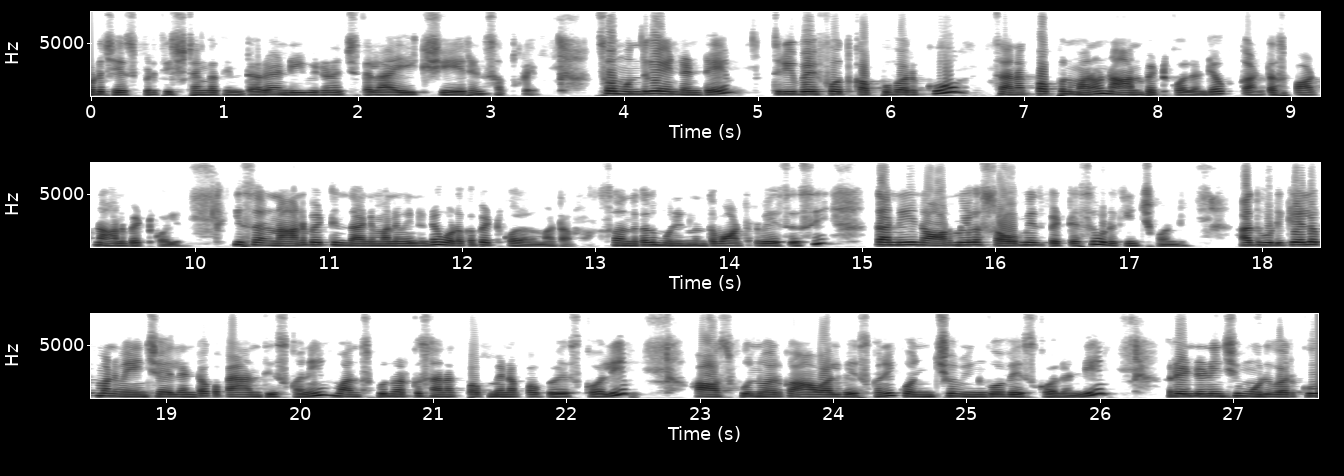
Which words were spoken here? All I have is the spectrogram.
కూడా చేసి పెడితే ఇష్టంగా తింటారు. అండ్ ఈ వీడియో నచ్చితే like share and subscribe. So ముందుగా ఏంటంటే త్రీ బై ఫోర్త్ కప్పు వరకు శనగపప్పును మనం నానబెట్టుకోవాలండి. ఒక గంట స్పాట్ నానబెట్టుకోవాలి. ఈ నానబెట్టిన దాన్ని మనం ఏంటంటే ఉడకబెట్టుకోవాలన్నమాట. సో అందుకని మునిగినంత వాటర్ వేసేసి దాన్ని నార్మల్గా స్టవ్ మీద పెట్టేసి ఉడికించుకోండి. అది ఉడికేలోపు మనం ఏం చేయాలంటే ఒక ప్యాన్ తీసుకొని వన్ స్పూన్ వరకు శనగపప్పు మినపప్పు వేసుకోవాలి. హాఫ్ స్పూన్ వరకు ఆవాలు వేసుకొని కొంచెం ఇంగో వేసుకోవాలండి. రెండు నుంచి మూడు వరకు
